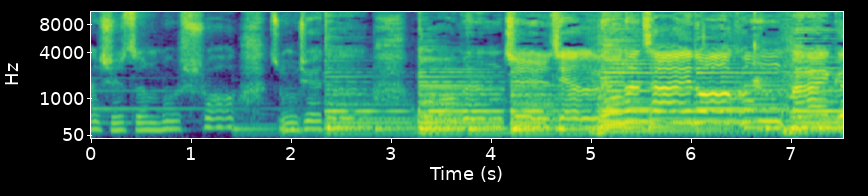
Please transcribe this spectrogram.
但是怎么说，总觉得我们之间留了太多空白格。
